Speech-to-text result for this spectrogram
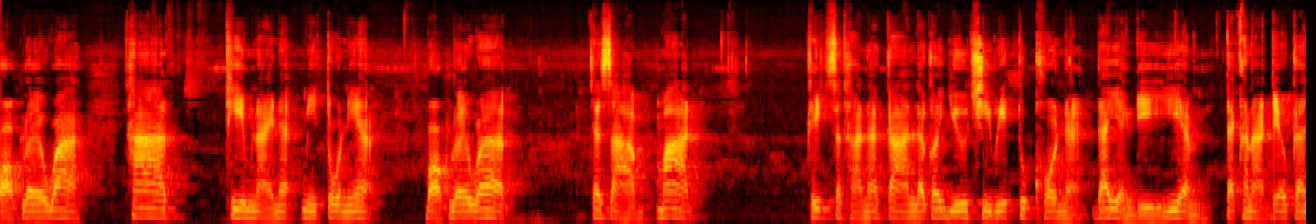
บอกเลยว่าถ้าทีมไหนเนี่ยมีตัวเนี้ยบอกเลยว่าจะสามารถ พลิกสถานการณ์แล้วก็ยื้อชีวิตทุกคนน่ะได้อย่างดีเยี่ยม แต่ขนาดเดียวกัน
